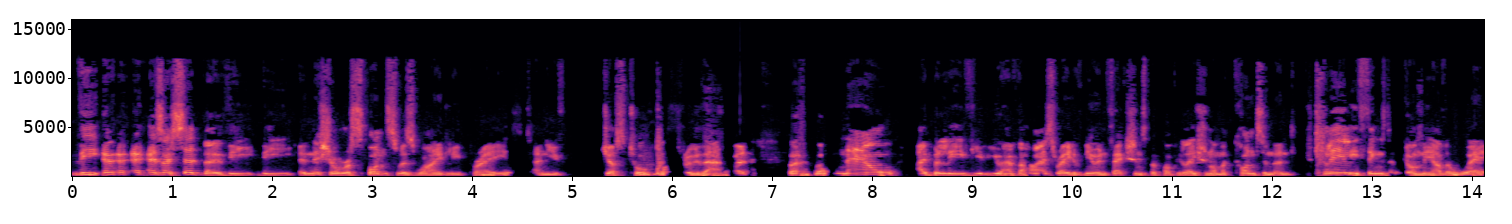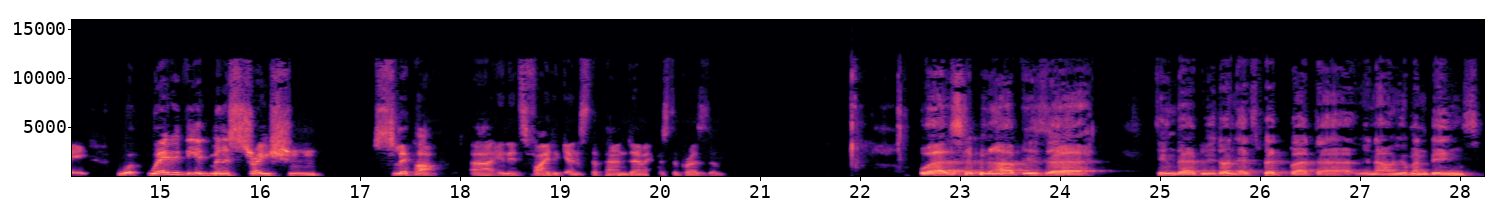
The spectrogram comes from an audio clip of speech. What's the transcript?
The uh, uh, as I said though, the the initial response was widely praised, and you've just talked us through that. But but but now I believe you, you have the highest rate of new infections per population on the continent. Clearly, things have gone the other way. Where did the administration slip up uh, in its fight against the pandemic, Mr. President? Well, slipping up is a thing that we don't expect, but uh, you know, human beings,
